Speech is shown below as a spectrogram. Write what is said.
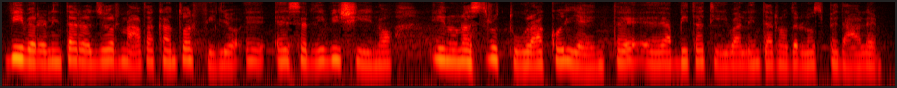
vivere l'intera giornata accanto al figlio e essergli vicino in una struttura accogliente e abitativa all'interno dell'ospedale.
